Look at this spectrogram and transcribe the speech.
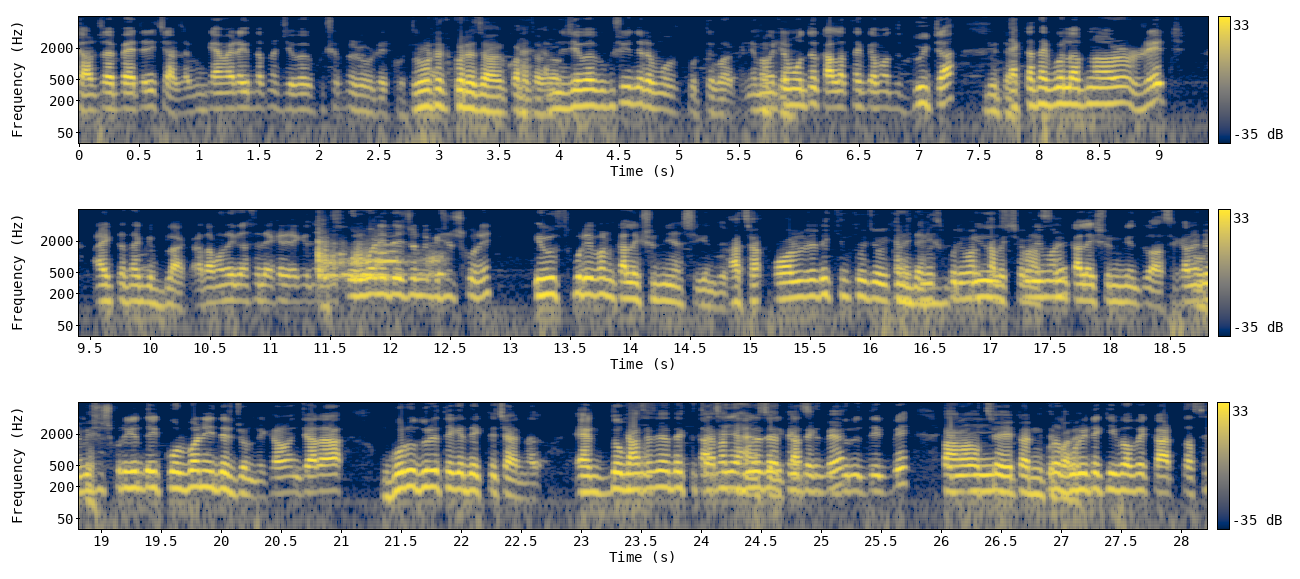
চার্জার ব্যাটারি চার্জার এবং ক্যামেরা কিন্তু আপনি যেভাবে খুশি আপনি রোটেট করতে। রোটেট করে যাওয়া করা হ্যাঁ, যাবে আপনি যেভাবে খুশি কিন্তু এটা মুভ করতে পারবেন। এবং. এটার মধ্যে কালার থাকবে আমাদের দুইটা। একটা থাকবে হলো আপনার রেড আরেকটা থাকবে ব্ল্যাক আর আমাদের কাছে দেখা যায় কিন্তু কোরবানিদের জন্য বিশেষ করে ইউজ পরিমাণ কালেকশন নিয়ে আসি কিন্তু। আচ্ছা অলরেডি কিন্তু যে ওইখানে ইউজ পরিমাণ কালেকশন আছে। পরিমাণ কালেকশন কিন্তু আছে। কারণ এটা বিশেষ করে কিন্তু এই কোরবানি ঈদের জন্য কারণ যারা গরু দূরে থেকে দেখতে চায় না একদম কাছে যে দেখতে চায় না দূরে হ্যাঁ, যেতে দেখবে দূরে দেখবে তারা হচ্ছে এটা নিতে পুরো পারে কীভাবে কাটতাছে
